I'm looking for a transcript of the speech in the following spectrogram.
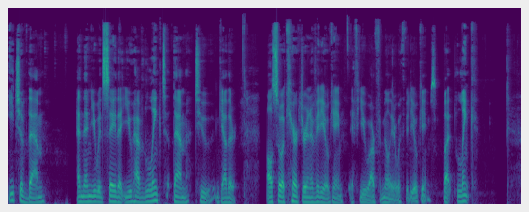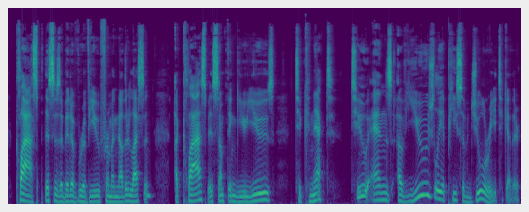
each of them. And then you would say that you have linked them together. Also, a character in a video game, if you are familiar with video games. But link. Clasp. This is a bit of review from another lesson. A clasp is something you use to connect two ends of usually a piece of jewelry together.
